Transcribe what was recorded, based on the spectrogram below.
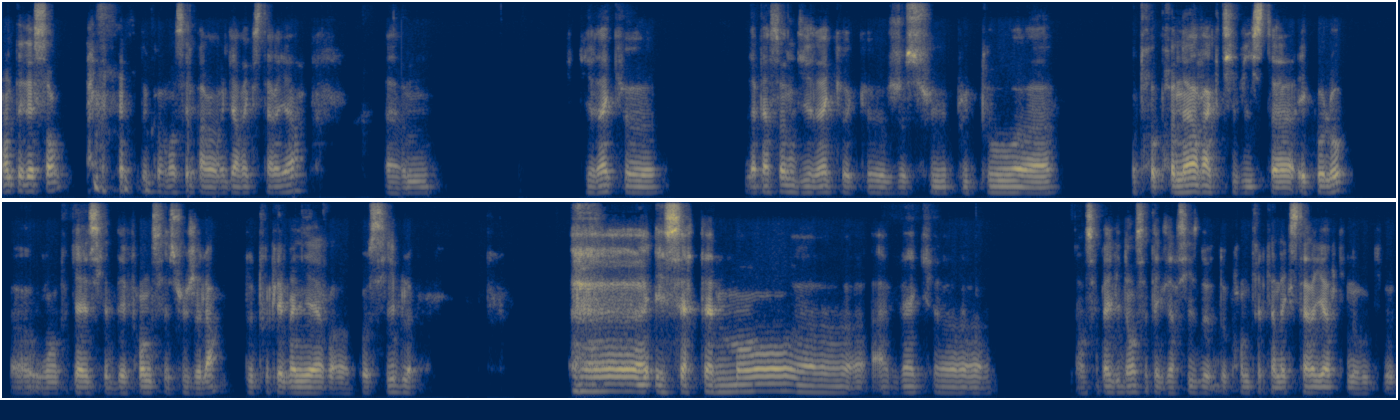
intéressant de commencer par un regard extérieur. Euh, je dirais que la personne dirait que, je suis plutôt euh, entrepreneur, activiste euh, écolo, ou en tout cas essayer de défendre ces sujets-là de toutes les manières possibles. et certainement avec... alors c'est pas évident cet exercice de, prendre quelqu'un d'extérieur qui nous, qui, nous,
